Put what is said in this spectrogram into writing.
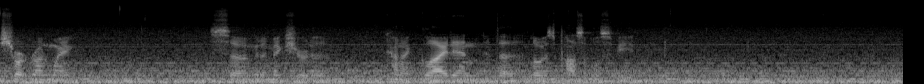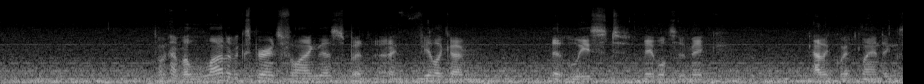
short runway. So I'm going to make sure to kind of glide in at the lowest possible speed. Don't have a lot of experience flying this, but I feel like I'm at least able to make adequate landings.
